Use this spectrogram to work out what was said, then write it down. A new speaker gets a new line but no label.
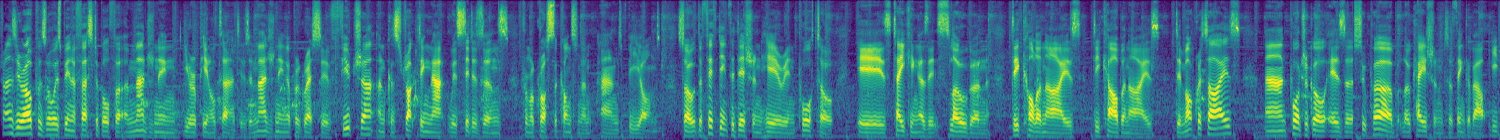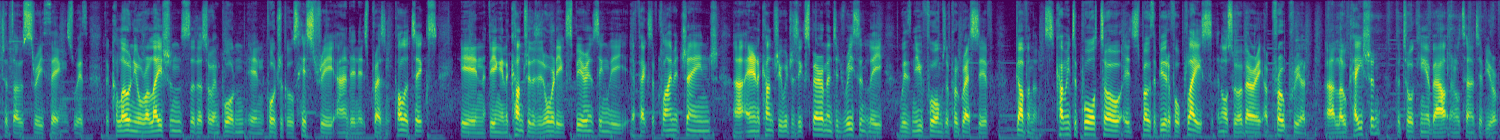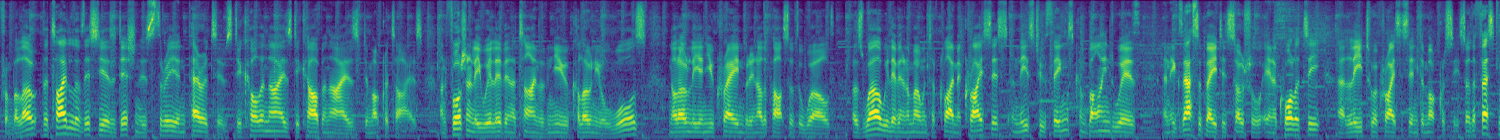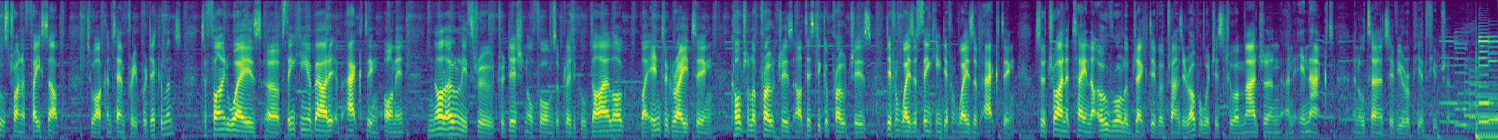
Trans-Europe has always been a festival for imagining European alternatives, imagining a progressive future and constructing that with citizens from across the continent and beyond. So the 15th edition here in Porto is taking as its slogan, decolonize, decarbonize, democratize, and Portugal is a superb location to think about each of those three things with the colonial relations that are so important in Portugal's history and in its present politics, in being in a country that is already experiencing the effects of climate change, uh, and in a country which has experimented recently with new forms of progressive governance. Coming to Porto, it's both a beautiful place and also a very appropriate uh, location for talking about an alternative Europe from below. The title of this year's edition is Three Imperatives, Decolonize, Decarbonize, Democratize. Unfortunately, we live in a time of new colonial wars, not only in Ukraine but in other parts of the world as well. We live in a moment of climate crisis and these two things combined with and exacerbated social inequality uh, lead to a crisis in democracy. So the festival's trying to face up to our contemporary predicament, to find ways of thinking about it, of acting on it, not only through traditional forms of political dialogue, but integrating cultural approaches, artistic approaches, different ways of thinking, different ways of acting to try and attain the overall objective of Trans-Europa, which is to imagine and enact an alternative European future.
